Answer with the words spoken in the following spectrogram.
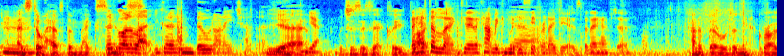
Mm. and still have them make sense. they've got to like you got to build on each other yeah, Yeah. which is exactly They like have to link. They they can't be completely Yeah. separate ideas, but they have to. kind of build and grow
